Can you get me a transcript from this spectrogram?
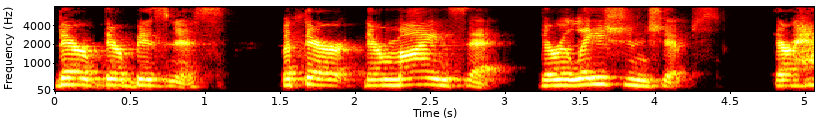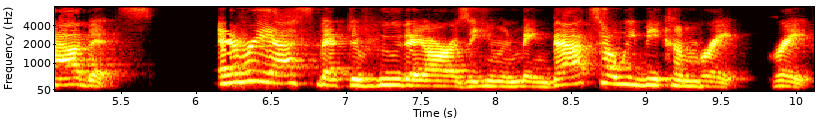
their their business, but their their mindset, their relationships, their habits, every aspect of who they are as a human being. That's how we become great great.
